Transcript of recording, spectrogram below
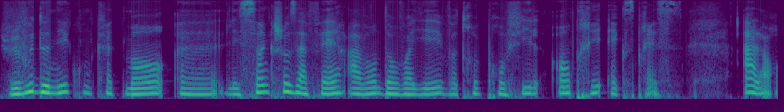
Je vais vous donner concrètement euh, les cinq choses à faire avant d'envoyer votre profil Entrée Express. Alors,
